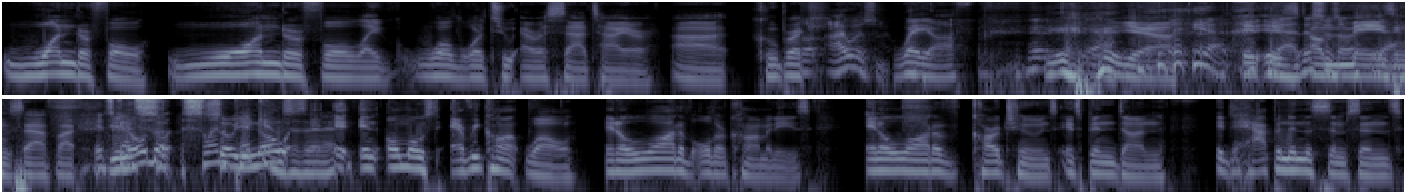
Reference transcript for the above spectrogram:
wonderful, wonderful like World War II era satire. Uh, Kubrick. Well, I was way off. yeah. yeah, It is yeah, this was a- amazing yeah. sapphire. It's you got know Sl- the, Slim so you know Pickens is in it. in almost every con well, in a lot of older comedies, in a lot of cartoons, it's been done. It happened in The Simpsons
